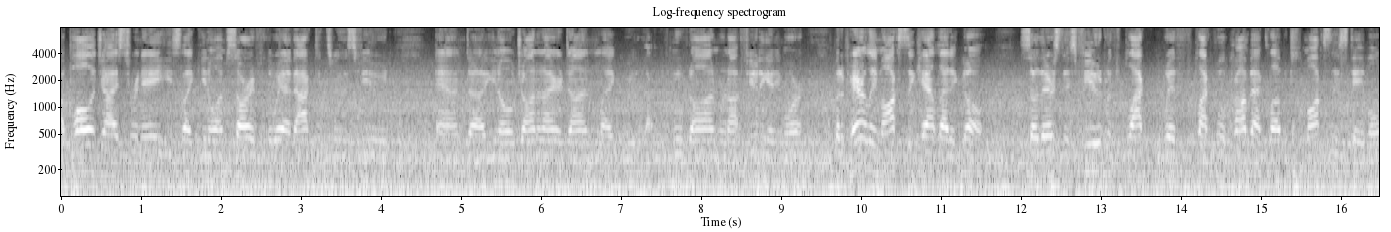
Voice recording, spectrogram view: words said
apologized to Renee. He's like, you know, I'm sorry for the way I've acted through this feud, and uh, you know, Jon and I are done. Like we, have moved on. We're not feuding anymore. But apparently Moxley can't let it go. So there's this feud with Black with Blackpool Combat Club, which is Moxley's stable,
